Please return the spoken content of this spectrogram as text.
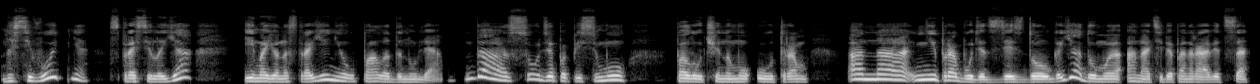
«На сегодня?» — спросила я, и мое настроение упало до нуля. «Да, судя по письму, полученному утром». Она не пробудет здесь долго. Я думаю, она тебе понравится.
